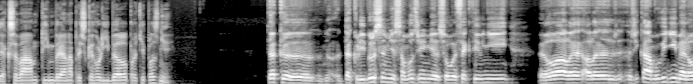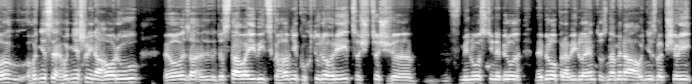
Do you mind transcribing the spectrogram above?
jak se vám tým Briana Priského líbil proti Plzni? Tak, eh, tak líbil se mně samozřejmě, jsou efektivní, jo, ale, ale říkám, uvidíme, no, hodně, se, hodně šli nahoru, jo, za, dostávají víc hlavně kuchtu do hry, což, což eh, v minulosti nebylo, nebylo pravidlem, to znamená hodně zlepšili,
